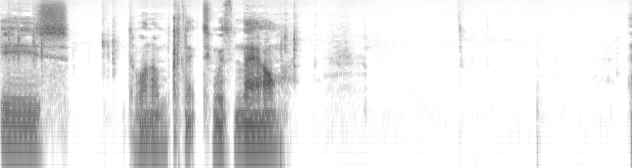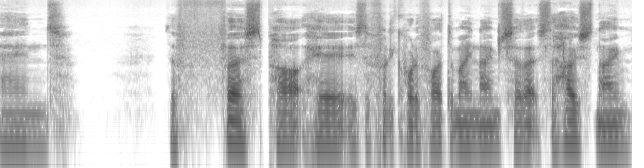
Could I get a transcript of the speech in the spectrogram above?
is the one I'm connecting with now. And the first part here is the fully qualified domain name. So that's the host name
